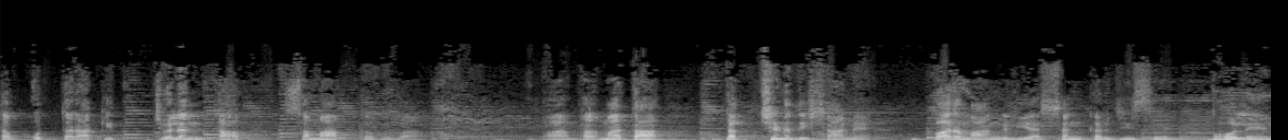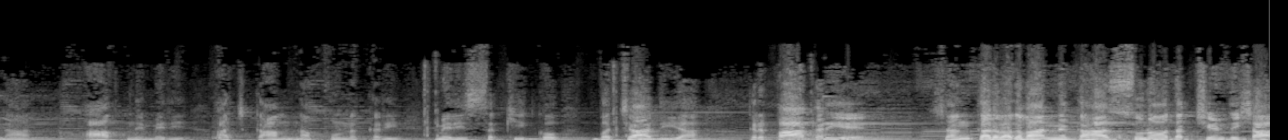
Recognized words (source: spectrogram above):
तब उत्तरा की ज्वलन ताप समाप्त हुआ। माता दक्षिण दिशा ने वर मांग लिया शंकर जी से, भोलेनाथ, आपने मेरी आज कामना पूर्ण करी, मेरी सखी को बचा दिया। कृपा करिए। शंकर भगवान ने कहा, सुनो दक्षिण दिशा।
